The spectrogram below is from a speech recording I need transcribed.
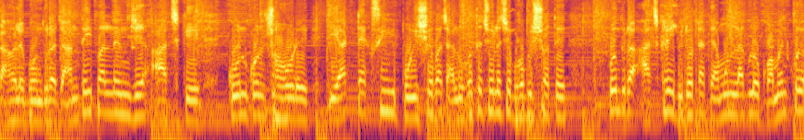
তাহলে বন্ধুরা জানতেই পারলেন যে আজকে কোন কোন শহরে এয়ার ট্যাক্সি পরিষেবা চালু হতে চলেছে ভবিষ্যতে। বন্ধুরা, আজকের এই ভিডিওটা কেমন লাগল কমেন্ট করে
